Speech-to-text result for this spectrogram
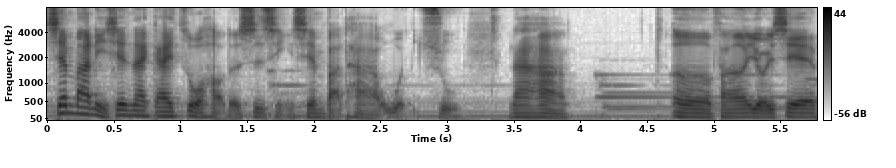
先把你现在该做好的事情先把它稳住。那呃，反而有一些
